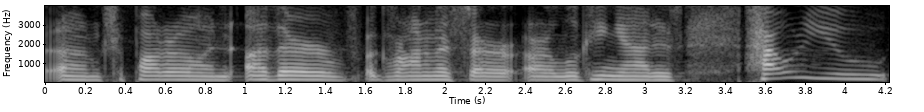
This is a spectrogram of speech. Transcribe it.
um, Chaparro and other agronomists are, are looking at is how do you,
